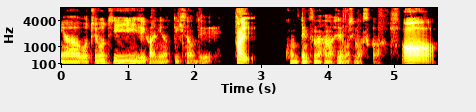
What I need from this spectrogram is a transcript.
いやー、ぼちぼちいい時間になってきたので、はい。コンテンツの話でもしますか。ああ、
